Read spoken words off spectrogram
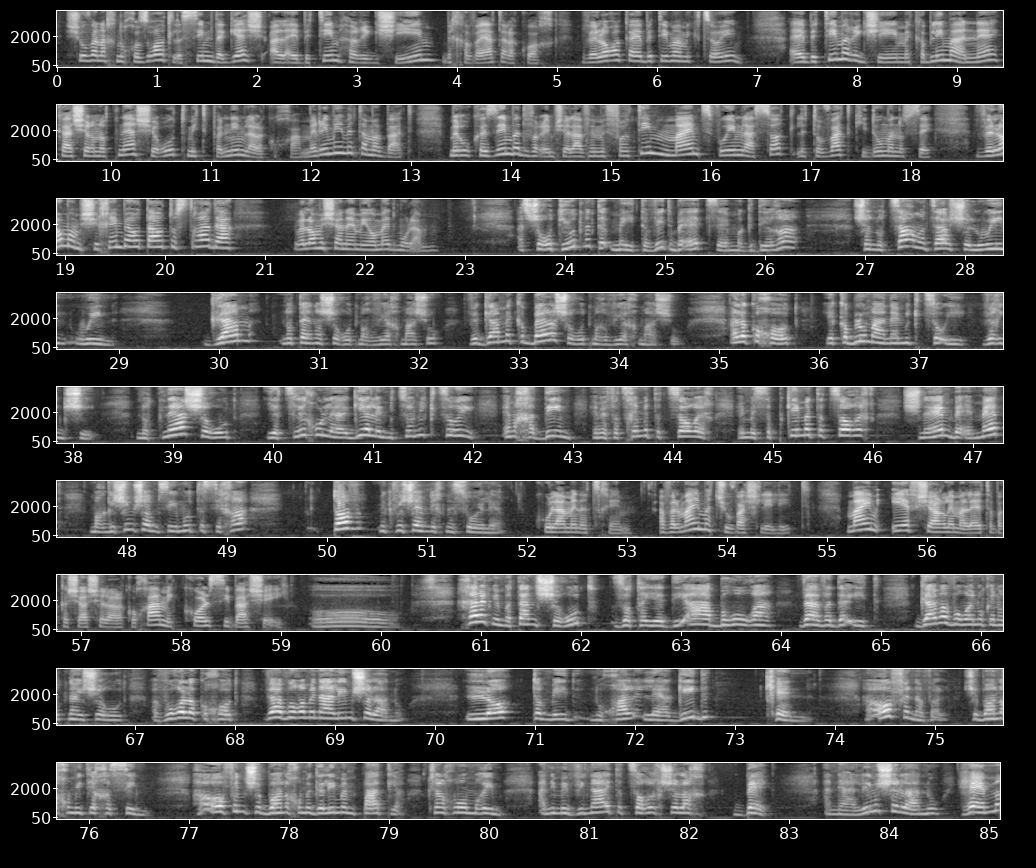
שוב אנחנו חוזרות לשים דגש על ההיבטים הרגשיים בחוויית הלקוח, ולא רק ההיבטים המקצועיים. ההיבטים הרגשיים מקבלים מענה כאשר נותני השירות מתפנים ללקוחה, מרימים את המבט, מרוכזים בדברים שלה ומפרטים מה הם צפויים לעשות לטובת קידום הנושא, ולא ממשיכים באותה אוטוסטרדה ולא משנה מי עומד מולם. אז שירותיות מיטבית בעצם מגדירה שנוצר מצב של ווין ווין. גם נותן השירות מרוויח משהו, וגם מקבל השירות מרוויח משהו. הלקוחות יקבלו מענה מקצועי ורגשי. נותני השירות יצליחו להגיע למיצוי מקצועי. הם חדים, הם מפצחים את הצורך, הם מספקים את הצורך. שניהם באמת מרגישים שהם סיימו את השיחה טוב מכפי שהם נכנסו אליה. כולם מנצחים. אבל מה עם התשובה שלילית? מה אם אי אפשר למלא את הבקשה של הלקוחה מכל סיבה שהיא? או, חלק ממתן שירות זאת הידיעה הברורה והוודאית, גם עבורנו כנותני שירות, עבור הלקוחות ועבור המנהלים שלנו. לא תמיד נוכל להגיד כן. האופן אבל שבו אנחנו מתייחסים, האופן שבו אנחנו מגלים אמפתיה, כשאנחנו אומרים, אני מבינה את הצורך שלך ב. הנהלים שלנו הם,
